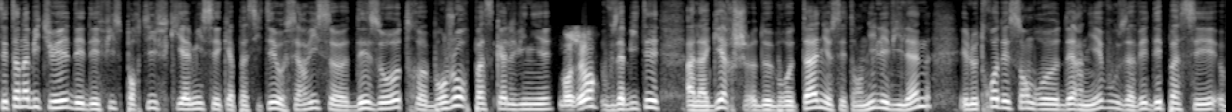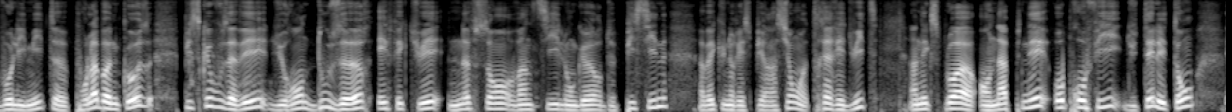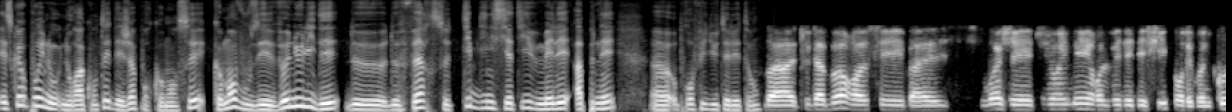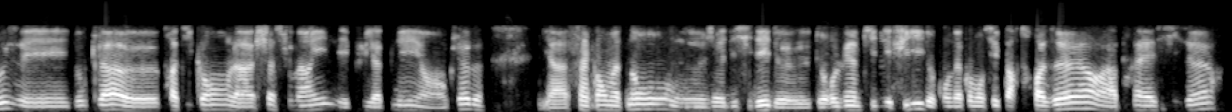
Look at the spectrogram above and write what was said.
C'est un habitué des défis sportifs qui a mis ses capacités au service euh, des autres. Bonjour Pascal Vignier. Bonjour. Vous habitez à la Guerche de Bretagne, c'est en Ille-et-Vilaine. Et le 3 décembre dernier, vous avez dépassé vos limites pour la bonne cause, puisque vous avez, durant 12 heures, effectué 926 longueurs de piscine avec une respiration très réduite. Un exploit en apnée au profit du Téléthon. Est-ce que vous pouvez nous, raconter déjà pour commencer comment vous est venue l'idée de, de faire ce type d'initiative? Mêlée apnée euh, au profit du Téléthon? Bah, Tout d'abord, euh, c'est bah, moi j'ai toujours aimé relever des défis pour des bonnes causes et donc là, euh, pratiquant la chasse sous-marine et puis l'apnée en club, il y a cinq ans maintenant, j'avais décidé de, de, relever un petit défi. Donc on a commencé par trois heures, après six heures,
